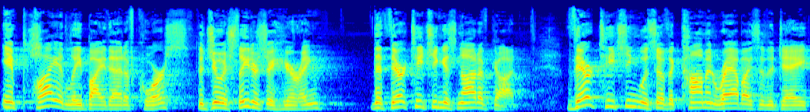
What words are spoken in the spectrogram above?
Impliedly, by that, of course, the Jewish leaders are hearing that their teaching is not of God. Their teaching was of the common rabbis of the day.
